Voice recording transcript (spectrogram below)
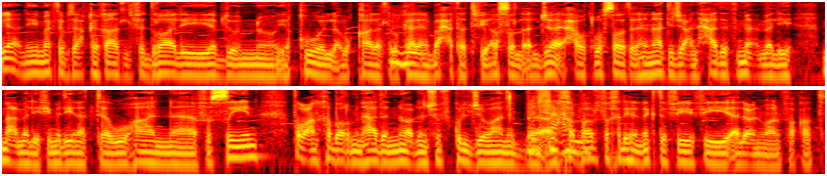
يعني مكتب التحقيقات الفدرالي يبدو إنه يقول أو قالت الوكاله بحثت في أصل الجائحة وتوصلت انها ناتجة عن حادث معملي معملي في مدينة ووهان آه، في الصين، طبعا خبر من هذا النوع بدنا نشوف كل جوانب بالفعل. الخبر فخلينا نكتفي في العنوان فقط.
